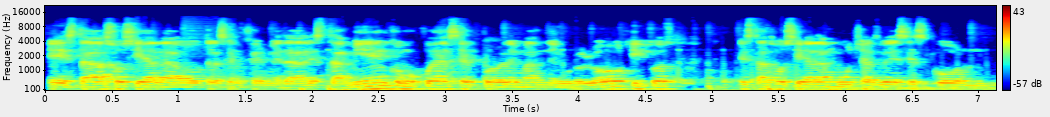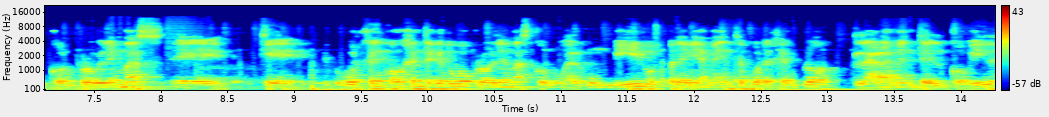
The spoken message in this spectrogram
está asociada a otras enfermedades también, como pueden ser problemas neurológicos, está asociada muchas veces con, con problemas eh, que, con gente que tuvo problemas con algún virus previamente, por ejemplo, claramente el COVID.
